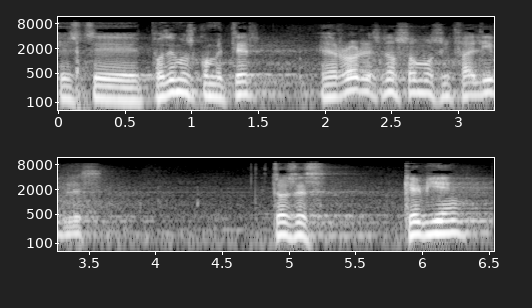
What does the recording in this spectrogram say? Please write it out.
este, podemos cometer errores, no somos infalibles. Entonces, qué bien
